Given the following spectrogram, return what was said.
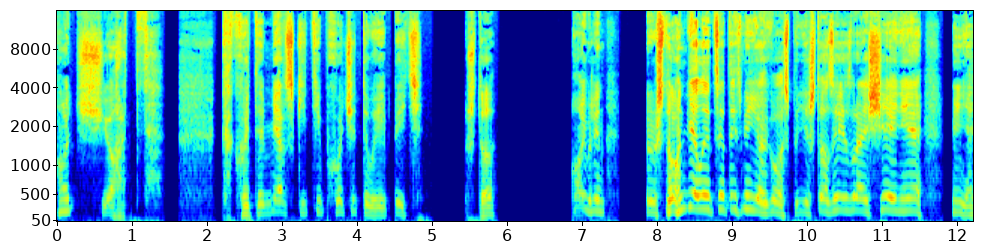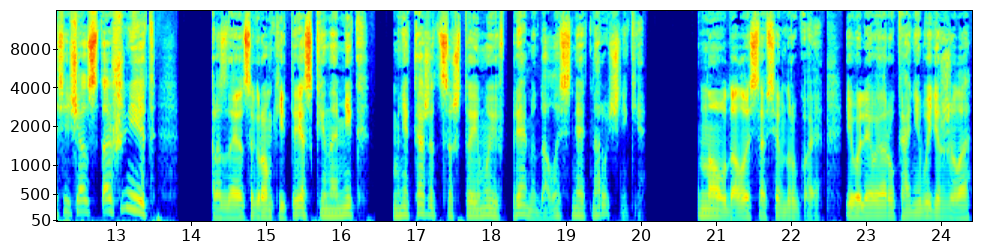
«О, черт! Какой-то мерзкий тип хочет выпить!» «Что?» «Ой, блин, что он делает с этой змеей, господи, что за извращение! Меня сейчас стошнит!» Раздается громкий треск, и на миг мне кажется, что ему и впрямь удалось снять наручники. Но удалось совсем другое. Его левая рука не выдержала,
